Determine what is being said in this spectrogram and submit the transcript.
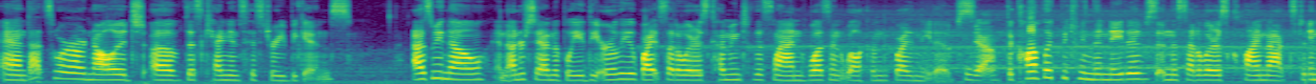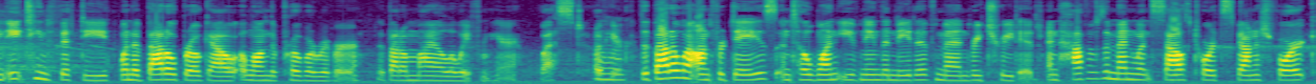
And that's where our knowledge of this canyon's history begins. As we know, and understandably, the early white settlers coming to this land wasn't welcomed by the natives. Yeah. The conflict between the natives and the settlers climaxed in 1850 when a battle broke out along the Provo River, about a mile away from here, west of here. Uh-huh. The battle went on for days until one evening the native men retreated, and half of the men went south towards Spanish Fork,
